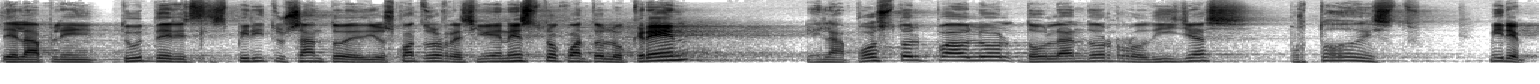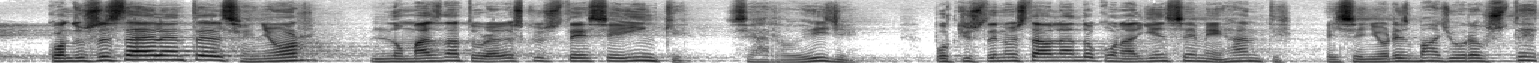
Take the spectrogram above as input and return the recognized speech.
de la plenitud del Espíritu Santo de Dios. ¿Cuántos reciben esto? ¿Cuántos lo creen? El apóstol Pablo doblando rodillas por todo esto. Mire, cuando usted está delante del Señor, lo más natural es que usted se hinque, se arrodille, porque usted no está hablando con alguien semejante. El Señor es mayor a usted.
